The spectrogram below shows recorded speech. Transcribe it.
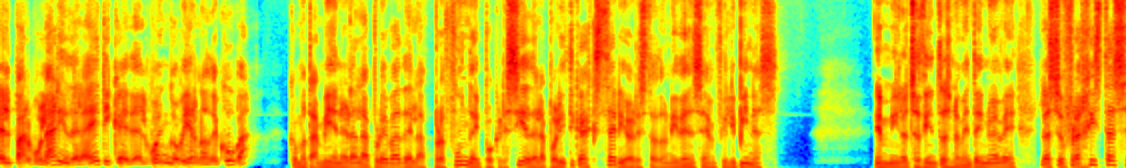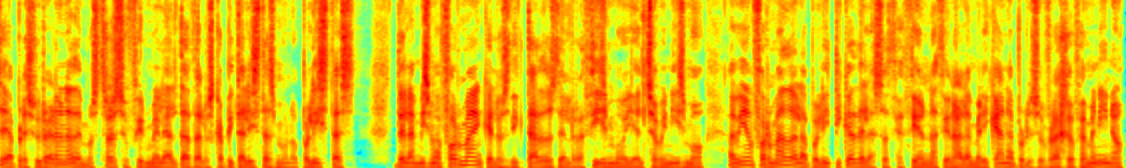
el parvulario de la ética y del buen gobierno de Cuba como también era la prueba de la profunda hipocresía de la política exterior estadounidense en Filipinas. En 1899, las sufragistas se apresuraron a demostrar su firme lealtad a los capitalistas monopolistas, de la misma forma en que los dictados del racismo y el chauvinismo habían formado la política de la Asociación Nacional Americana por el Sufragio Femenino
